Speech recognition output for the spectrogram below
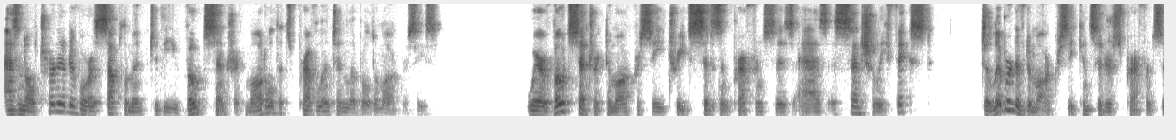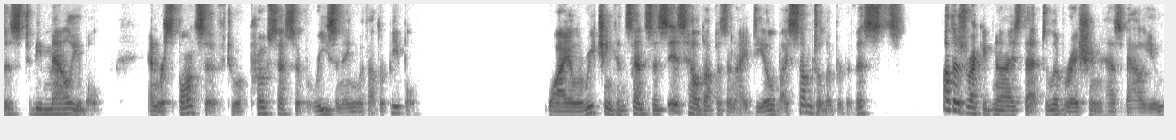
as an alternative or a supplement to the vote centric model that's prevalent in liberal democracies where vote-centric democracy treats citizen preferences as essentially fixed, deliberative democracy considers preferences to be malleable and responsive to a process of reasoning with other people. While reaching consensus is held up as an ideal by some deliberativists, others recognize that deliberation has value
